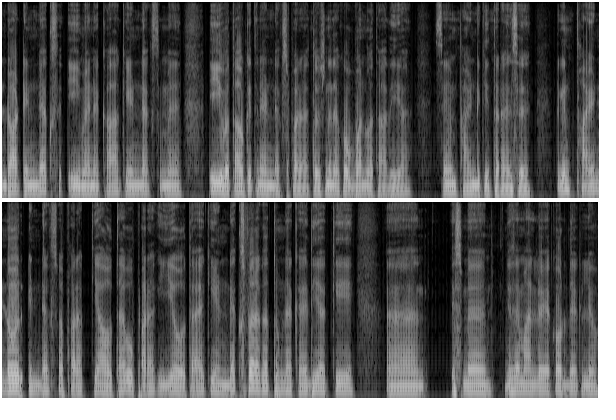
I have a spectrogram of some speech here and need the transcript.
डॉट इंडेक्स ई मैंने कहा कि इंडेक्स में ई e बताओ कितने इंडेक्स पर है। तो इसने देखो वन बता दिया। सेम फाइंड की तरह से लेकिन फाइंड और इंडेक्स में फ़र्क क्या होता है? वो फ़र्क ये होता है कि इंडेक्स पर अगर तुमने कह दिया कि इसमें जैसे मान लो एक और देख लो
